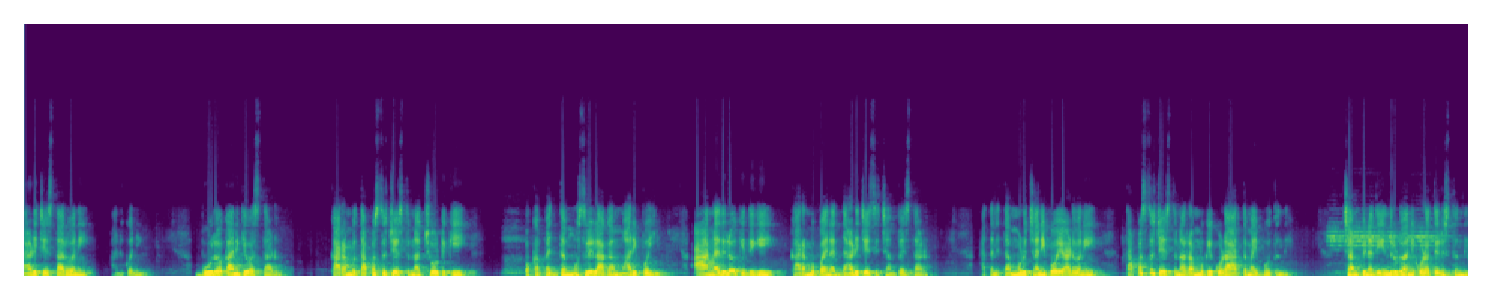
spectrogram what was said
దాడి చేస్తారు అని అనుకొని భూలోకానికి వస్తాడు. కరంబు తపస్సు చేస్తున్న చోటుకి ఒక పెద్ద ముసలిలాగా మారిపోయి ఆ నదిలోకి దిగి కరంబు పైన దాడి చేసి చంపేస్తాడు. అతని తమ్ముడు చనిపోయాడు అని తపస్సు చేస్తున్న రంబుకి కూడా అర్థమైపోతుంది. చంపినది ఇంద్రుడు అని కూడా తెలుస్తుంది.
